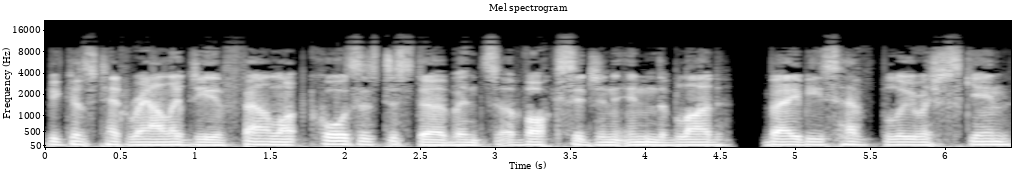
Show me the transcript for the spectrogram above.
because tetralogy of Fallot causes disturbance of oxygen in the blood, babies have bluish skin,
